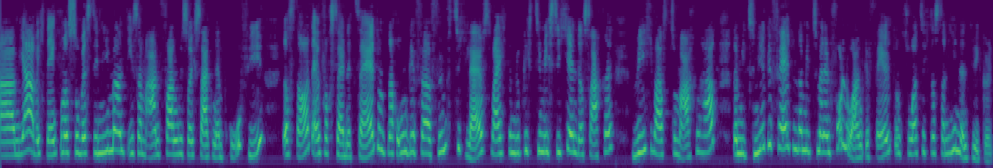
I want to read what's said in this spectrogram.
ähm, ja, aber ich denke mal, so weißt du, niemand ist am Anfang, wie soll ich sagen, ein Profi. Das dauert einfach seine Zeit und nach ungefähr 50 Lives war ich dann wirklich ziemlich sicher in der Sache, wie ich was zu machen habe, damit es mir gefällt und damit es meinen Followern gefällt und so hat sich das dann hinentwickelt.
